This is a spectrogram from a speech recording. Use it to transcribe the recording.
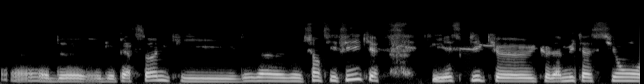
mhm. euh, de, de, personnes qui, de, scientifiques, qui expliquent euh, que la mutation,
